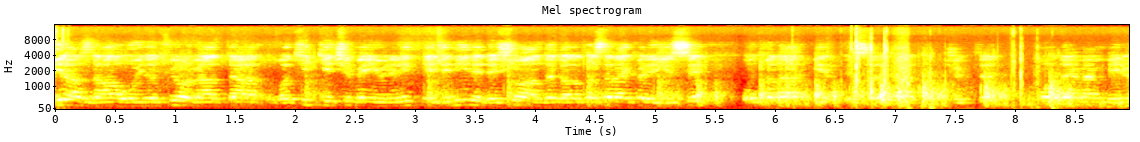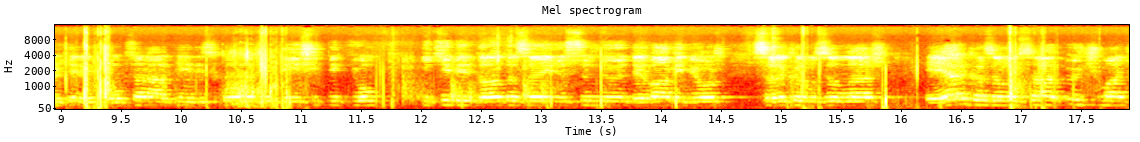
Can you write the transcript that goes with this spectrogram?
biraz daha oynatıyor ve hatta vakit geçirmeye yönelik nedeniyle de şu anda Galatasaray kalecisi Okan'a bir sarı kart çıktı. Orada hemen belirtelim 90 artı 7 skorda bir değişiklik yok. 2-1 Galatasaray'ın üstünlüğü devam ediyor. Sarı Kırmızılılar eğer kazanırsa 3 maç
